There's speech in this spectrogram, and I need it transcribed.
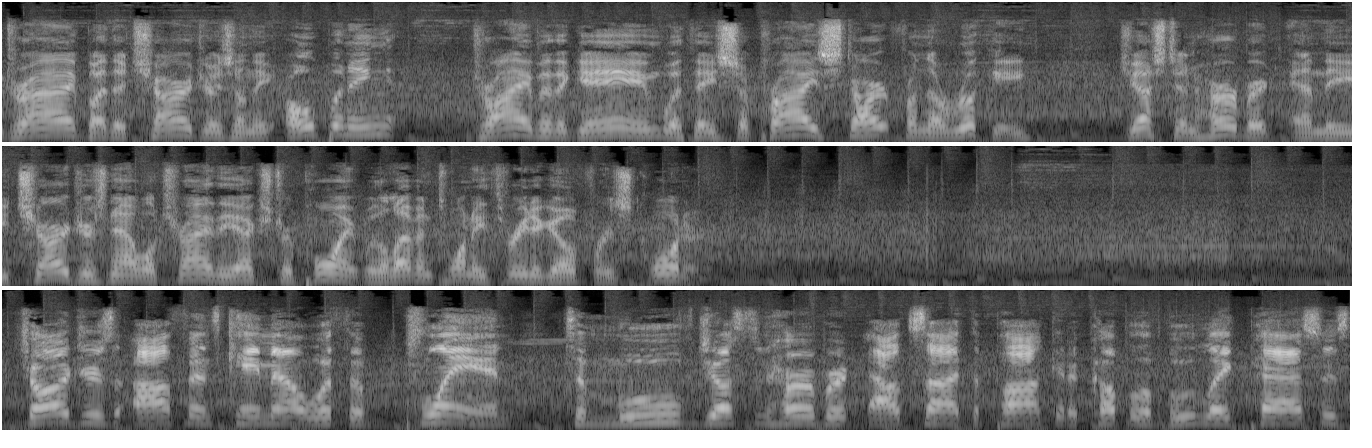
Drive by the Chargers on the opening drive of the game with a surprise start from the rookie, Justin Herbert, and the Chargers now will try the extra point with 11.23 to go first quarter. Chargers offense came out with a plan to move Justin Herbert outside the pocket, a couple of bootleg passes.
